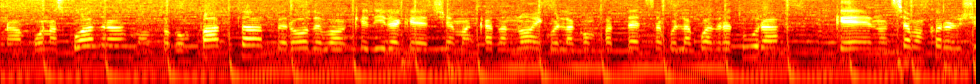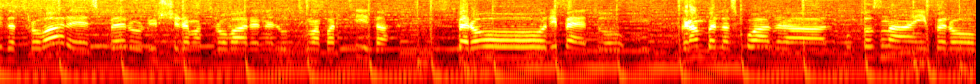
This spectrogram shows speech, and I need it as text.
una buona squadra, molto compatta, però devo anche dire che ci è mancata a noi quella compattezza, quella quadratura che non siamo ancora riusciti a trovare e spero riusciremo a trovare nell'ultima partita. Però ripeto, gran bella squadra al punto SNAI, però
